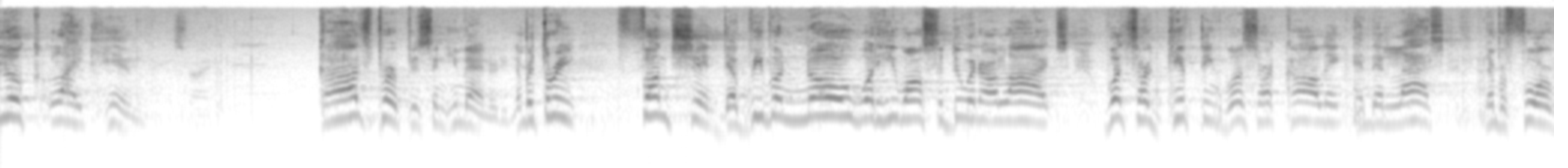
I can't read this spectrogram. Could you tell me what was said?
look like Him. God's purpose in humanity. Number three, function, that we will know what He wants to do in our lives. What's our gifting? What's our calling? And then last, number four,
